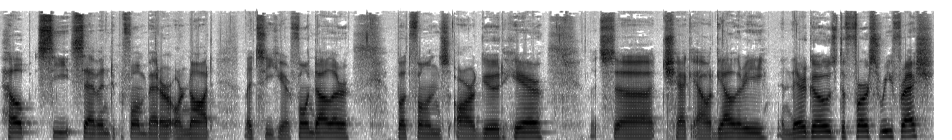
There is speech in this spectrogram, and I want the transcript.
help C7 to perform better or not? Let's see here. Phone dialer. Both phones are good here. Let's uh, check out gallery. And there goes the first refresh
